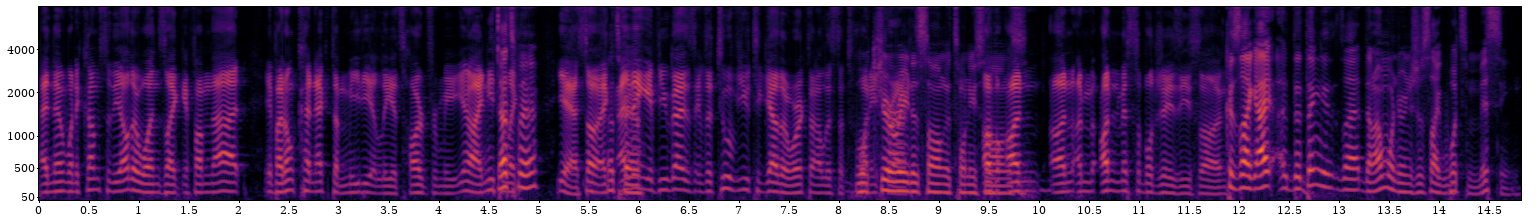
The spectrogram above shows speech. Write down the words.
and then when it comes to the other ones like if i'm not if i don't connect immediately it's hard for me you know i need to That's like fair. yeah so like, That's i fair. think if you guys if the two of you together worked on a list of 20 We'll curate a song of 20 of songs. un, un, un, unmissable jay-z songs Cause like I, the thing is that, that I'm wondering is just like what's missing.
